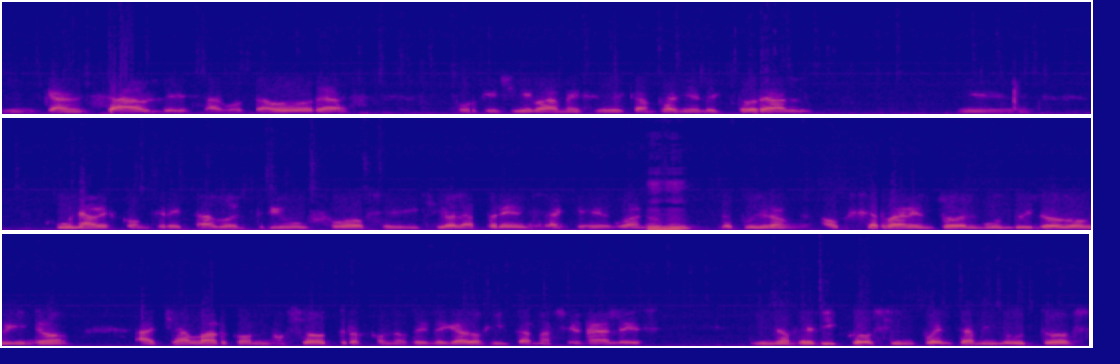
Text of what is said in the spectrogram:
incansables, agotadoras, porque lleva meses de campaña electoral, eh, una vez concretado el triunfo, se dirigió a la prensa, que bueno, lo pudieron observar en todo el mundo, y luego vino a charlar con nosotros, con los delegados internacionales, y nos dedicó 50 minutos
